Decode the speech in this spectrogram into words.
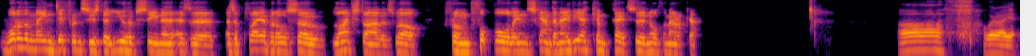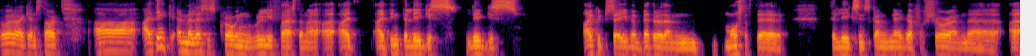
what are the main differences that you have seen as a as a player, but also lifestyle as well, from football in Scandinavia compared to North America? Uh, where I where I can start. Uh, I think MLS is growing really fast, and I I I think the league is league is I could say even better than most of the the leagues in Scandinavia for sure. And uh, I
